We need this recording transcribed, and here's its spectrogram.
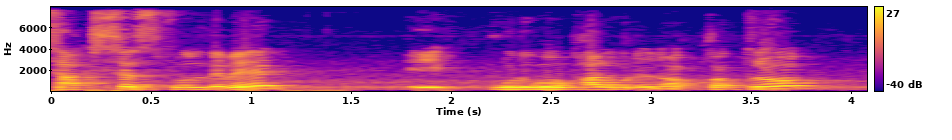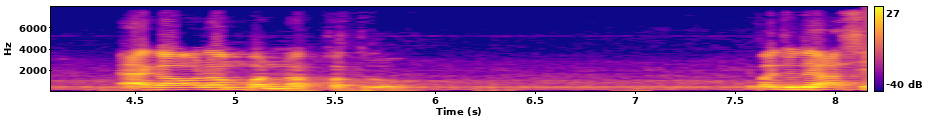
সাকসেসফুল দেবে এই পূর্ব ফাল্গুনী নক্ষত্র, এগারো নম্বর নক্ষত্র। এবার যদি আসি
